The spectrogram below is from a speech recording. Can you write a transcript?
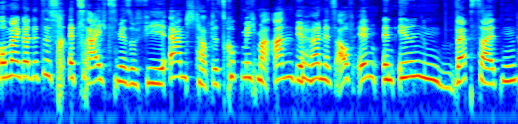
Oh mein Gott, jetzt, ist, jetzt reicht's mir, Sophie. Ernsthaft, jetzt guck mich mal an. Wir hören jetzt auf, irgend, in irgendeinen Webseiten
